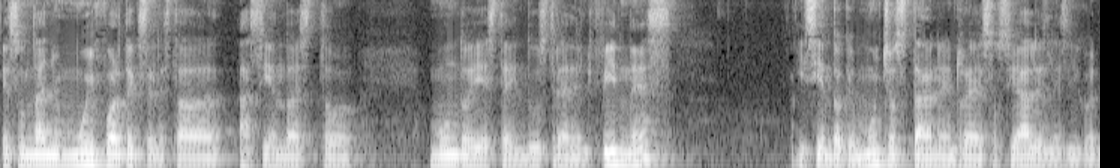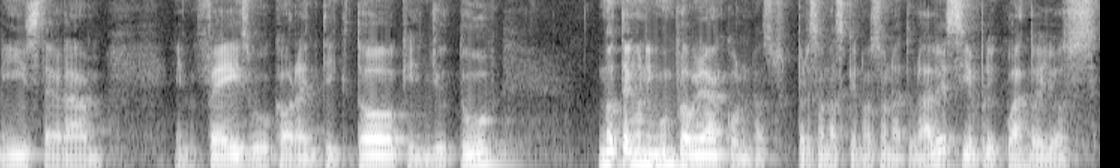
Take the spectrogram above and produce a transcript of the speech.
es un daño muy fuerte que se le está haciendo a este mundo y esta industria del fitness y siento que muchos están en redes sociales, les digo en Instagram, en Facebook, ahora en TikTok, en YouTube. No tengo ningún problema con las personas que no son naturales, siempre y cuando ellos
